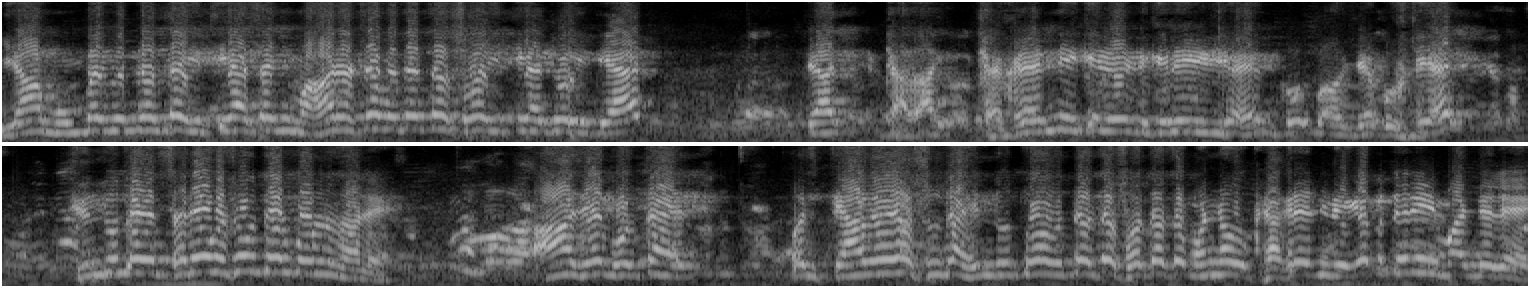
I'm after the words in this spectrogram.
या मुंबईबद्दलचा इतिहास आणि महाराष्ट्राबद्दलचा स्व इतिहास जो इतिहास त्यात ठाकऱ्यांनी केले केलेली जी आहे ज्या गोष्टी आहेत हिंदुत्व सर्व वसवत्यावर बोलणं झालंय. आज हे बोलतायत पण त्यावेळेला सुद्धा हिंदुत्वाबद्दलचं स्वतःचं म्हणणं ठाकरेंनी वेगळ्या पद्धतीने मांडलेलं आहे.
